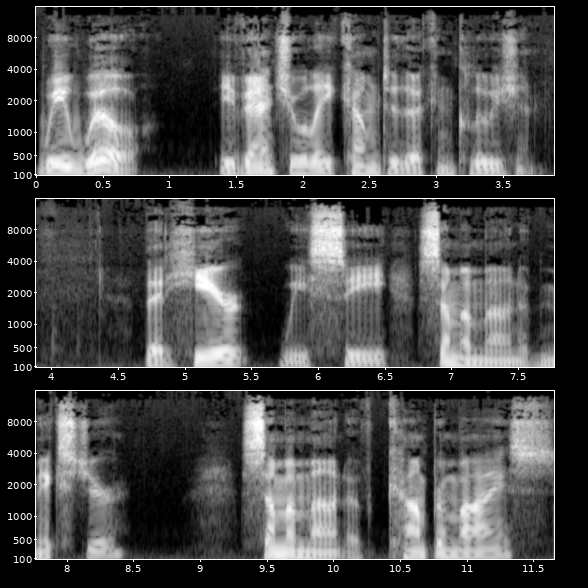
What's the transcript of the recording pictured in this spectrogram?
we will eventually come to the conclusion that here we see some amount of mixture, some amount of compromise,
